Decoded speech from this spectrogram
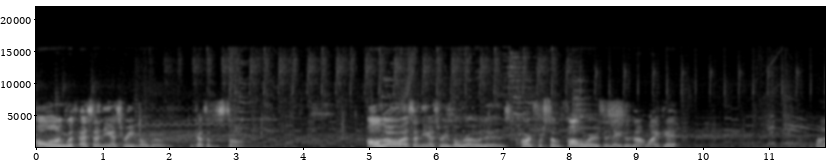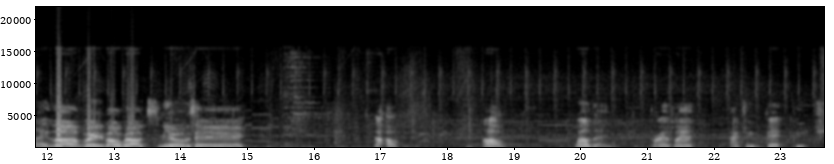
Along with SNES Rainbow Road, because of the song. Although SNES Rainbow Road is hard for some followers and they do not like it, I love Rainbow Road's music! Uh-oh. Oh. Well then, Piranha Plant actually bit Peach.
